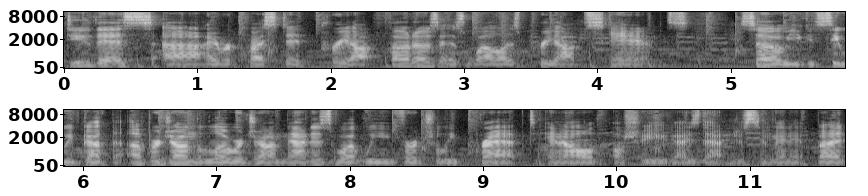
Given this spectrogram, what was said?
do this, uh, I requested pre-op photos as well as pre-op scans. So you can see we've got the upper jaw and the lower jaw, and that is what we virtually prepped. And I'll, I'll show you guys that in just a minute. But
